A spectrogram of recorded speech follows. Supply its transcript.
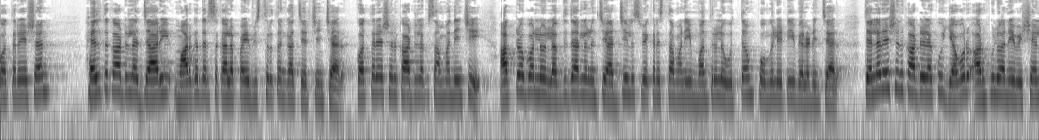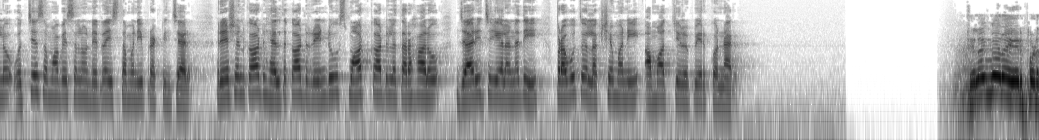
కొత్త రేషన్ హెల్త్ కార్డుల జారీ మార్గదర్శకాలపై విస్తృతంగా చర్చించారు. కొత్త రేషన్ కార్డులకు సంబంధించి అక్టోబర్లో లబ్ధిదారుల నుంచి అర్జీలు స్వీకరిస్తామని మంత్రులు ఉత్తమ్ పొంగులేటి వెల్లడించారు. తెల్ల రేషన్ కార్డులకు ఎవరు అర్హులు అనే విషయంలో వచ్చే సమావేశంలో నిర్ణయిస్తామని ప్రకటించారు. రేషన్ కార్డు హెల్త్ కార్డు రెండు స్మార్ట్ కార్డుల తరహాలో జారీ చేయాలన్నది ప్రభుత్వ లక్ష్యమని అమాత్యులు పేర్కొన్నారు. తెలంగాణ ఏర్పడిన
